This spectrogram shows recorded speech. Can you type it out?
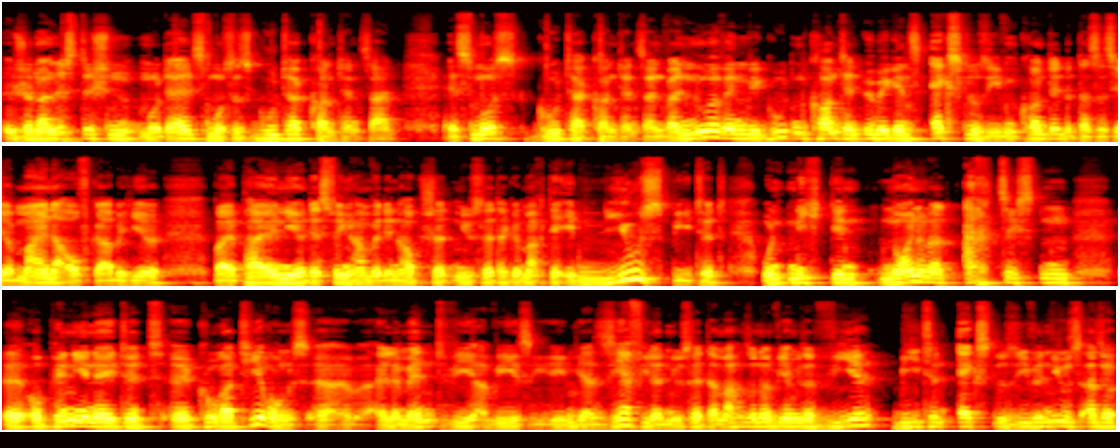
journalistischen Modells muss es guter Content sein. Es muss guter Content sein. Weil nur wenn wir guten Content, übrigens exklusiven Content, und das ist ja meine Aufgabe hier bei Pioneer, und deswegen haben wir den Hauptstadt-Newsletter gemacht, der eben News bietet und nicht den 980. Äh, opinionated äh, Kuratierungselement, wie, wie es eben ja sehr viele Newsletter machen, sondern wir haben gesagt, wir bieten exklusive News. Also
